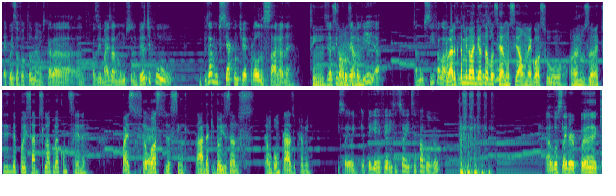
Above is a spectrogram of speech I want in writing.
é coisa que tá faltando mesmo. Os caras fazer mais anúncios. Não precisa, tipo... Não precisa anunciar quando tiver pra lançar já, né? Sim, Você já tem um projeto anunciando. ali, a- anuncia e fala... Claro que também não 2024 vai ter adianta você anunciar um negócio anos antes e depois sabe-se lá o que vai acontecer, né? Mas eu É. gosto de assim. Ah, daqui dois anos. É um bom prazo pra mim. Isso aí, eu, eu peguei referência disso aí que você falou, viu? Alô, Cyberpunk!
